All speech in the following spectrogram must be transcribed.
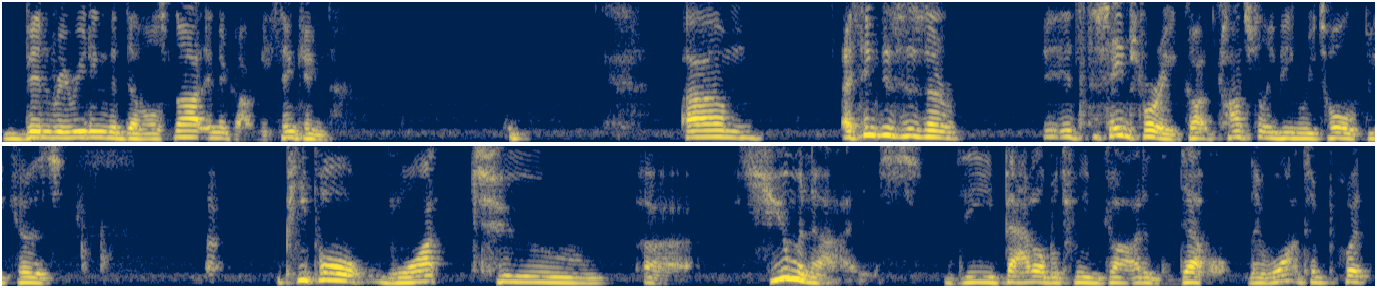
Been rereading The Devil's Knot, and it got me thinking. Um, I think this is a, it's the same story constantly being retold because uh, people want to uh, humanize the battle between God and the devil. They want to put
